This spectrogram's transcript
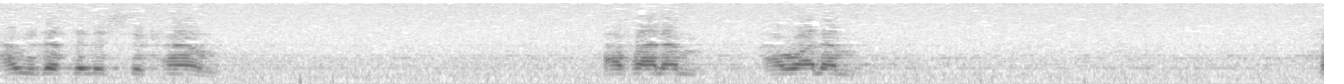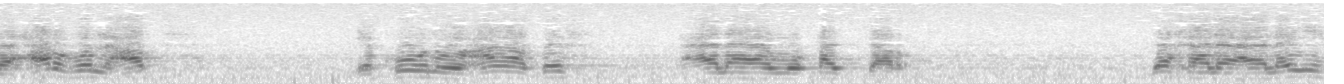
همزة الاستفهام. أفلم؟ أولم؟ فحرف العطف يكون عاطف على مقدر. دخل عليه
